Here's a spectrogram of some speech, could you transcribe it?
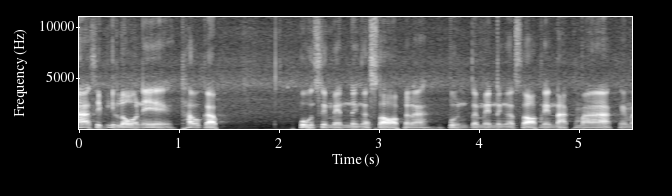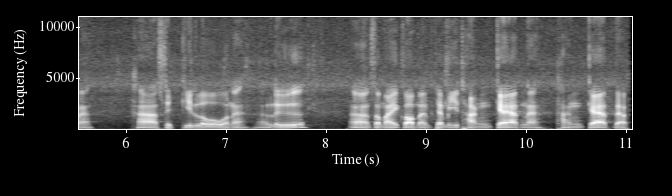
ห้าสิบกิโลนี่เท่ากับปูนซีเมนต์หนึ่งกระสอบนะปูนซีเมนต์หนึ่งกระสอบนี่หนักมากใช่ไหมห้าสิบกิโลนะหรืออ่าสมัยก่อนมันจะมีถังแก๊สนะถังแก๊สแบบ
